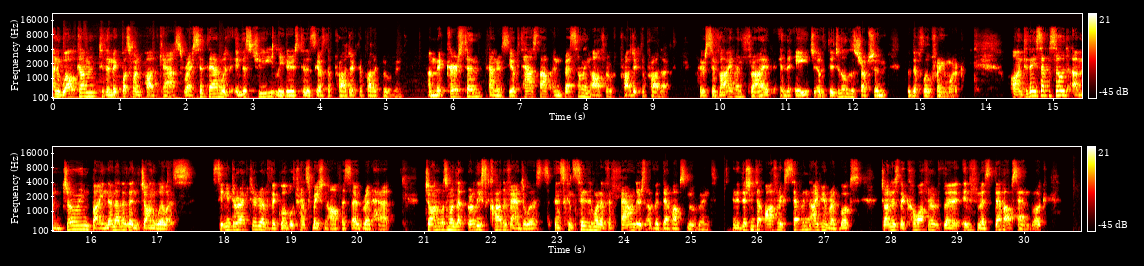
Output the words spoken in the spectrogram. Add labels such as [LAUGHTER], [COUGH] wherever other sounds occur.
And welcome to the Mik Plus One podcast, where I sit down with industry leaders to discuss the project to product movement. I'm Mik Kersten, founder and CEO of Tasktop and best-selling author of Project to Product, how to survive and thrive in the age of digital disruption with the Flow framework. On today's episode, I'm joined by none other than John Willis, Senior Director of the Global Transformation Office at Red Hat. John was one of the earliest cloud evangelists and is considered one of the founders of the DevOps movement. In addition to authoring seven IBM Red Books, John is the co author of the infamous DevOps Handbook,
